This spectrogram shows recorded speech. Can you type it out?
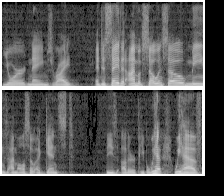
your names, right? And to say that I'm of so and so means I'm also against these other people. We have, we have,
